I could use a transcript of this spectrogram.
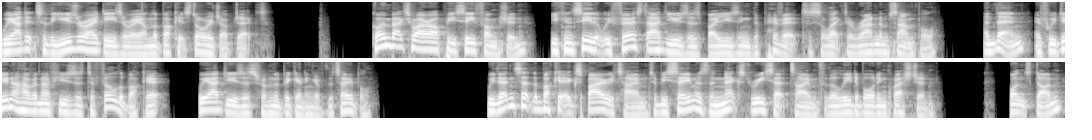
we add it to the user IDs array on the bucket storage object. Going back to our RPC function, you can see that we first add users by using the pivot to select a random sample, and then, if we do not have enough users to fill the bucket, we add users from the beginning of the table. We then set the bucket expiry time to be same as the next reset time for the leaderboard in question. Once done,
